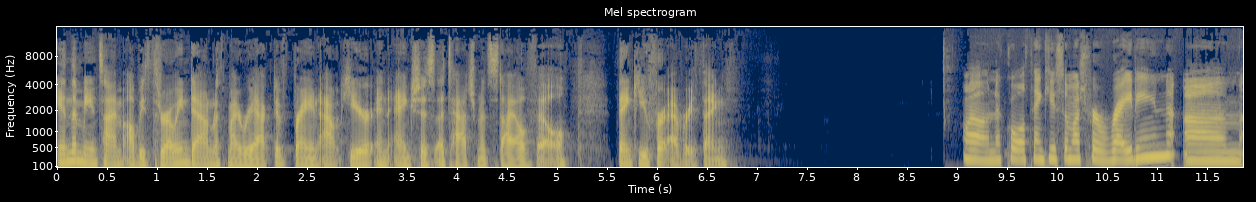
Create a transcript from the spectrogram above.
In the meantime, I'll be throwing down with my reactive brain out here in anxious attachment style Ville. Thank you for everything. Well, Nicole, thank you so much for writing. Um,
